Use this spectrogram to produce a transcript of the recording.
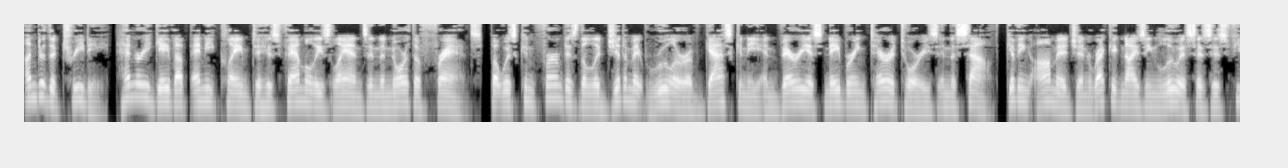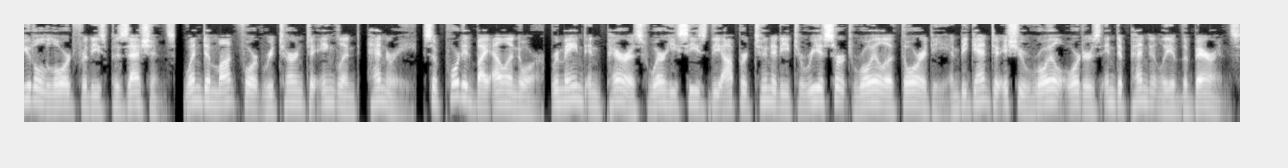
Under the treaty, Henry gave up any claim to his family's lands in the north of France, but was confirmed as the legitimate ruler of Gascony and various neighbouring territories in the south, giving homage and recognising Louis as his feudal lord for these possessions. When de Montfort returned to England, Henry, supported by Eleanor, remained in Paris where he seized the opportunity to reassert royal authority and began to issue royal orders independently of the barons.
